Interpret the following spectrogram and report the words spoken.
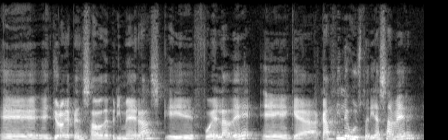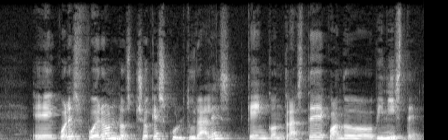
eh, yo lo había pensado de primeras, que fue la de eh, que a Cathy le gustaría saber eh, cuáles fueron los choques culturales que encontraste cuando viniste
